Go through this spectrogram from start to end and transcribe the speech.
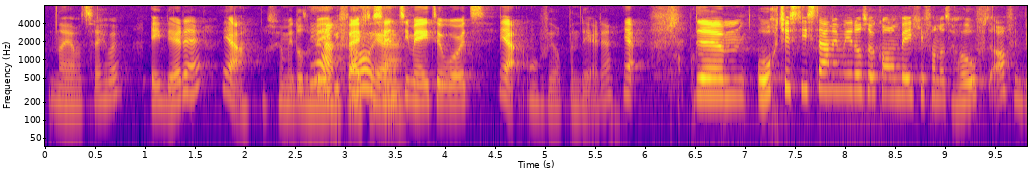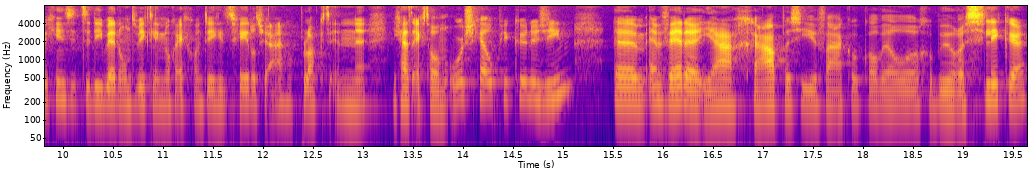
nou ja, wat zeggen we? Een derde, hè? Ja, als gemiddeld een Ja. baby 50 Oh, ja. centimeter wordt. Ja, ongeveer op een derde. Ja. De mm, oortjes die staan inmiddels ook al een beetje van het hoofd af. In het begin zitten die bij de ontwikkeling nog echt gewoon tegen het schedeltje aangeplakt. En eh, je gaat echt al een oorschelpje kunnen zien. Ehm, en verder, ja, gapen zie je vaak ook al wel eh, gebeuren. Slikken,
